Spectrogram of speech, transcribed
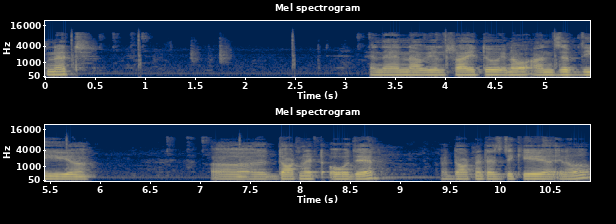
.NET and then uh, we'll try to, you know, unzip the uh, uh, .NET over there, uh, .NET SDK, uh, you know,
